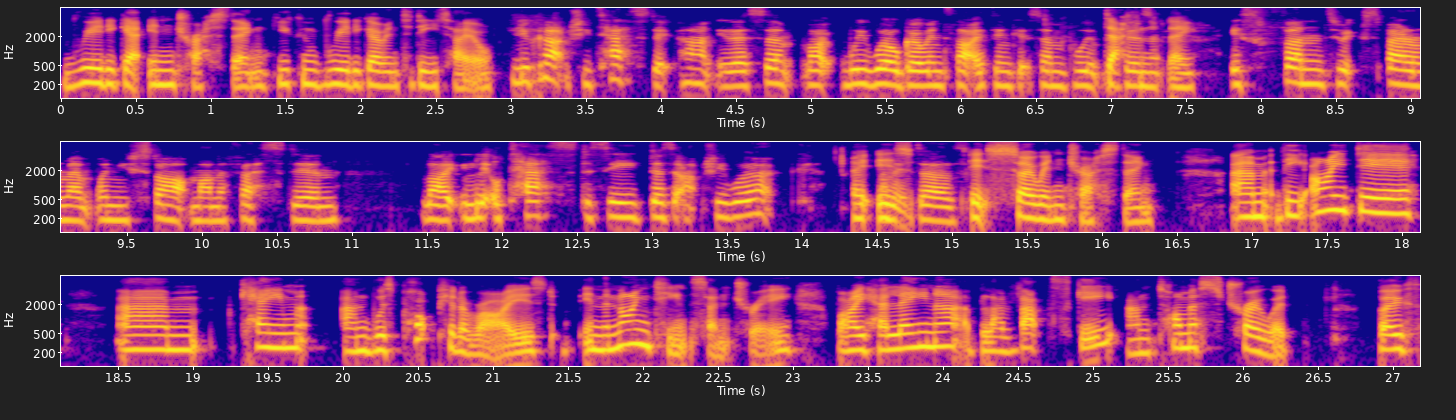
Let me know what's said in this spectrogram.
really get interesting. You can really go into detail. You can actually test it, can't you? There's some like we will go into that, I think, at some point. Definitely, it's fun to experiment when you start manifesting, like little tests to see does it actually work. It is. It does. It's so interesting. Um, the idea um, came and was popularized in the 19th century by Helena Blavatsky and Thomas Troward. Both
